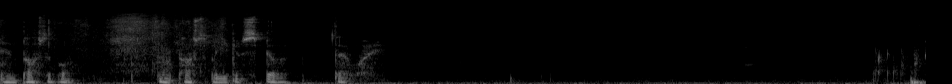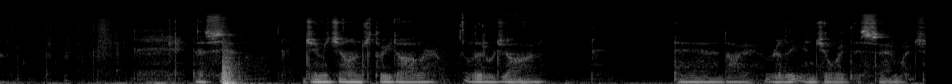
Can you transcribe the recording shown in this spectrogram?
And possible, or possibly you can spill it that way. That's it. Jimmy John's $3, Little John. And I really enjoyed this sandwich.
